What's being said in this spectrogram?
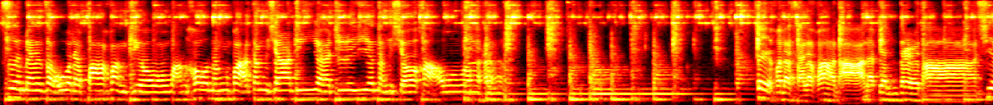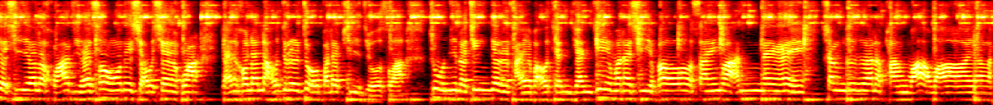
四面走我这八方飘，往后能把灯下的呀，纸也能消耗啊。这回那三了花打了鞭子打，谢谢了花姐送的小鲜花，然后那老弟儿就把那啤酒刷，祝你那金银财宝天天进，我那喜报三元内生个那胖娃娃呀。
